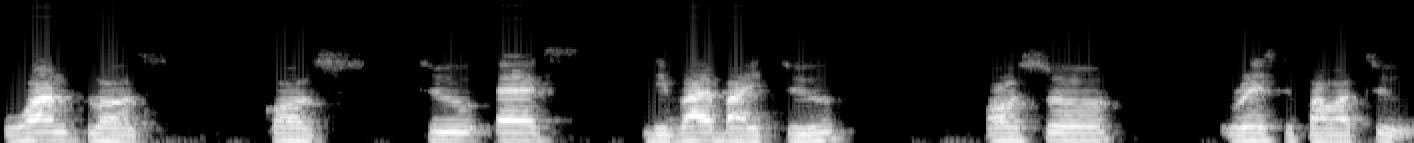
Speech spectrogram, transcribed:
1 plus cos 2x divided by 2 also raised to power 2.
